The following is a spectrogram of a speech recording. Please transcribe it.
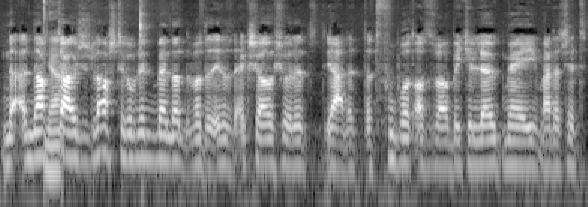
Na- NAC Ja. thuis is lastig op dit moment. Dat, want in dat Excelsior, dat, ja, dat, dat voetbalt altijd wel een beetje leuk mee. Maar daar zit,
